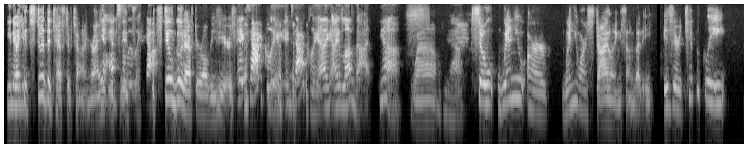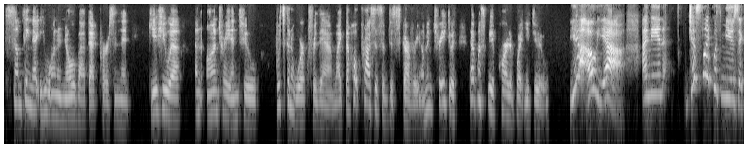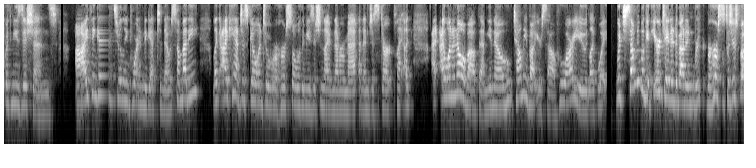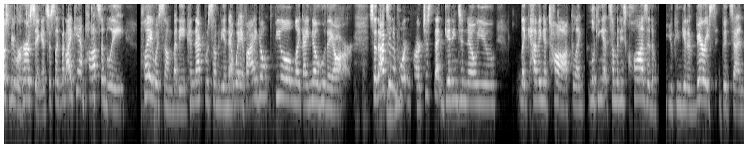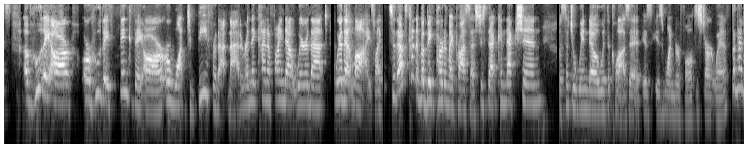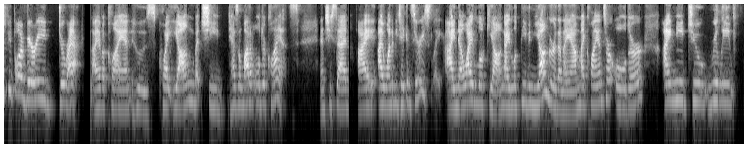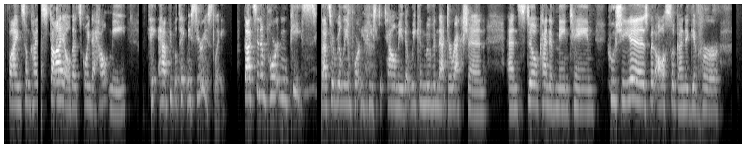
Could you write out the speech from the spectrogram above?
you know like you, it stood the test of time right? Yeah absolutely it's, yeah. it's still good after all these years. Exactly exactly. I, I love that. Yeah. Wow. Yeah. So when you are when you are styling somebody is there typically something that you want to know about that person that gives you a an entree into what's going to work for them? Like the whole process of discovery. I'm intrigued with that must be a part of what you do. Yeah oh yeah. I mean just like with music, with musicians, I think it's really important to get to know somebody. Like I can't just go into a rehearsal with a musician I've never met and just start playing. Like I, I want to know about them. You know, who tell me about yourself. Who are you? Like what? Which some people get irritated about in re- rehearsals because you're supposed to be rehearsing. It's just like, but I can't possibly play with somebody and connect with somebody in that way if I don't feel like I know who they are. So that's an mm-hmm. important part. Just that getting to know you, like having a talk, like looking at somebody's closet, you can get a very good sense of who they are or who they think they are or want to be for that matter. And then kind of find out where that, where that lies. Like so that's kind of a big part of my process just that connection such a window with a closet is is wonderful to start with sometimes people are very direct i have a client who's quite young but she has a lot of older clients and she said i i want to be taken seriously. I know i look young. I look even younger than i am. My clients are older. I need to really find some kind of style that's going to help me take, have people take me seriously. That's an important piece. That's a really important piece to tell me that we can move in that direction and still kind of maintain who she is, but also kind of give her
